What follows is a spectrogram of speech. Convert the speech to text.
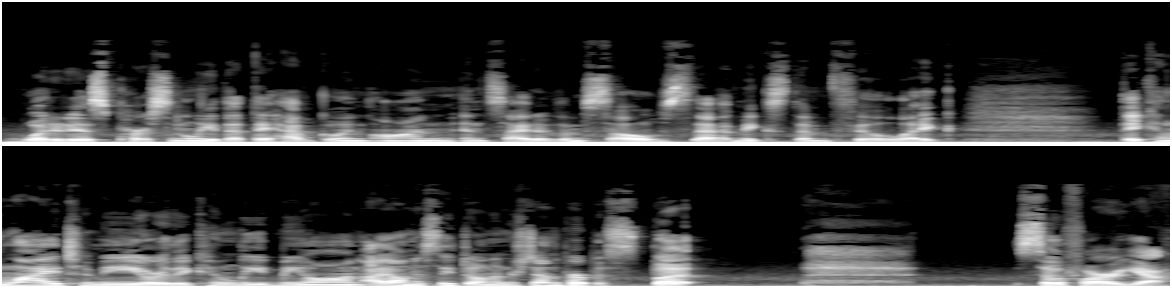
what it is personally that they have going on inside of themselves that makes them feel like they can lie to me or they can lead me on. I honestly don't understand the purpose, but so far, yeah,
